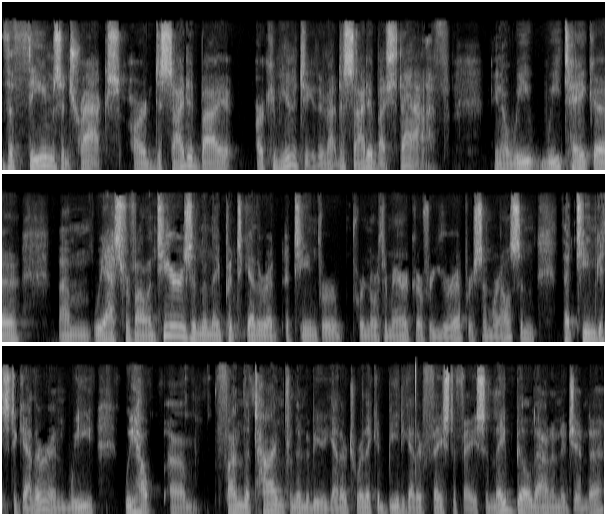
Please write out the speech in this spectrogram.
the themes and tracks are decided by our community. They're not decided by staff. You know, we we take a um, we ask for volunteers, and then they put together a, a, team for for North America, or for Europe, or somewhere else, and that team gets together, and we we help um, fund the time for them to be together to where they could be together face to face, and they build out an agenda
